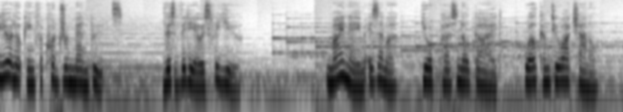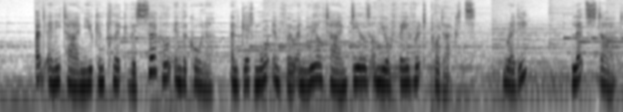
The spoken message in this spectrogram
you're looking for Cuadra men boots, this video is for you. My name is Emma, your personal guide. Welcome to our channel. At any time you can click this circle in the corner, and get more info and real-time deals on your favorite products. Ready? Let's start.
